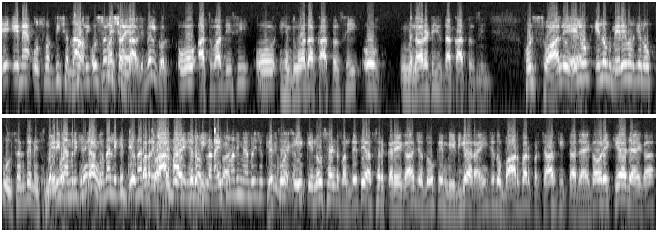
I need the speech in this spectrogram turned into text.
ਇਹ ਇਹ ਮੈਂ ਉਸ ਵਕਤ ਦੀ ਸ਼ਬਦਾਵਲੀ ਉਸ ਵਰਤ ਰਿਹਾ। ਸ਼ਬਦਾਵਲੀ ਬਿਲਕੁਲ। ਉਹ ਅਤਵਾਦੀ ਸੀ ਉਹ ਹਿੰਦੂਆਂ ਦਾ ਕਾਤਲ ਸੀ ਉਹ ਮਿਨੋਰਿਟੀਜ਼ ਦਾ ਕਾਤਲ ਸੀ। ਹੁਣ ਸਵਾਲ ਇਹ ਇਹ ਲੋਕ ਇਹ ਲੋਕ ਮੇਰੇ ਵਰਗੇ ਲੋਕ ਭੁੱਲ ਸਕਦੇ ਨੇ। ਮੇਰੀ। ਮੈਮਰੀ ਚ ਜਾ ਸਕਦਾ ਲੇਕਿਨ ਜਿਹਨਾਂ ਪਰ ਪਰਿਵਾਰ ਮਾਰੇ ਗਏ ਉਸ ਲੜਾਈ ਤੋਂ ਉਹਨਾਂ ਦੀ ਮੈਮਰੀ ਚੋਂ ਕਿਵੇਂ ਦੇਖੋ ਇੱਕ ਇਨੋਸੈਂਟ ਬੰਦੇ ਤੇ ਅਸਰ ਕਰੇਗਾ ਜਦੋਂ ਕਿ ਮੀਡੀਆ ਰਾਹੀਂ ਜਦੋਂ ਬਾਰ-ਬਾਰ ਪ੍ਰਚਾਰ ਕੀਤਾ ਜਾਏਗਾ ਔਰ ਇਹ ਕਿਹਾ ਜਾਏਗਾ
